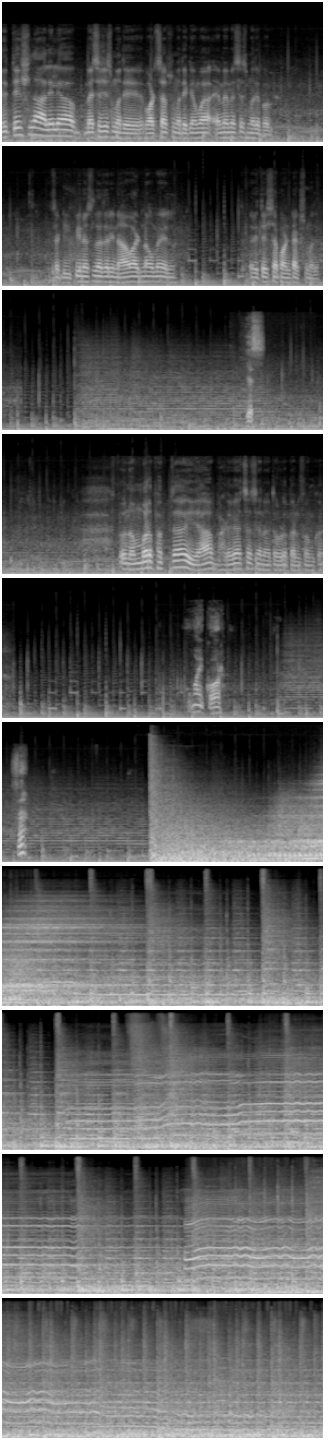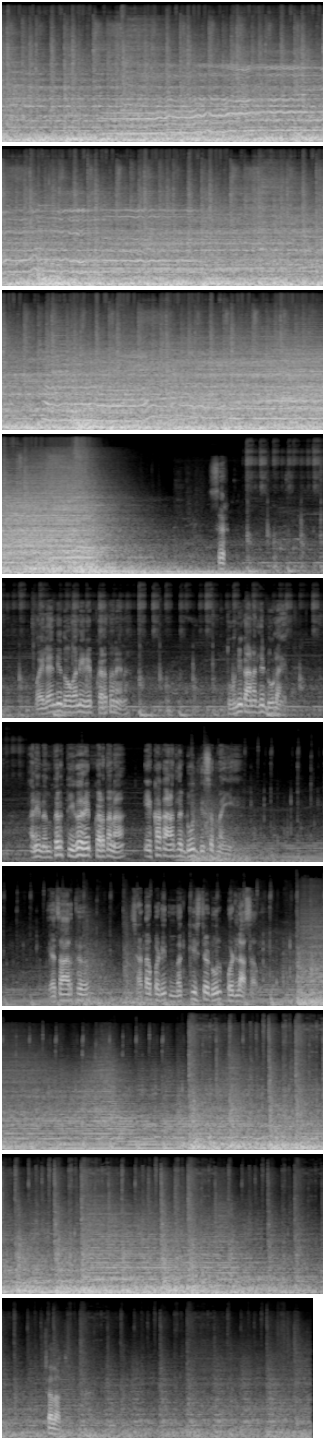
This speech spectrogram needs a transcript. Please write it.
रितेशला आलेल्या मेसेजेसमध्ये व्हॉट्सॲप्समध्ये किंवा एम एम एस एसमध्ये बघ. त्याचं डी पी नसलं तरी नाव आडनाव मिळेल रितेशच्या कॉन्टॅक्ट्समध्ये येस तो नंबर फक्त या भडव्याचाच आहे ना तेवढं कन्फर्म कर. माय गॉड सर पहिल्यांदा दोघांनी रेप करताना आहे ना दोन्ही कानातले डूल आहेत. आणि नंतर तिघं रेप करताना एका कानातलं डूल दिसत नाही आहे याचा अर्थ झटापटीत नक्कीच ते डूल पडला असावं. चला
